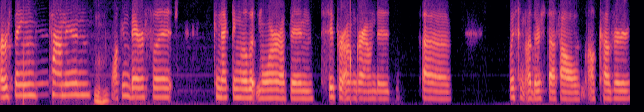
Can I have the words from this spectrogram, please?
earthing time in, Mhm. walking barefoot, connecting a little bit more. I've been super ungrounded uh, with some other stuff I'll I'll cover,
